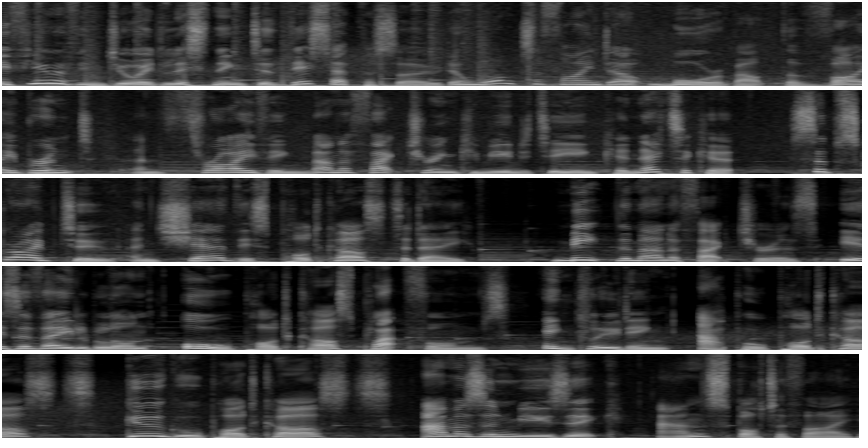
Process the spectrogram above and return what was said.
If you have enjoyed listening to this episode and want to find out more about the vibrant and thriving manufacturing community in Connecticut, subscribe to and share this podcast today. Meet the Manufacturers is available on all podcast platforms, including Apple Podcasts, Google Podcasts, Amazon Music, and Spotify.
